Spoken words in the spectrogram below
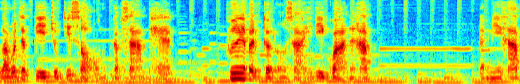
เราก็จะตีจุดที่ 2 กับ 3 แทน เพื่อให้มันเกิดองศาที่ดีกว่านะครับ แบบนี้ครับ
